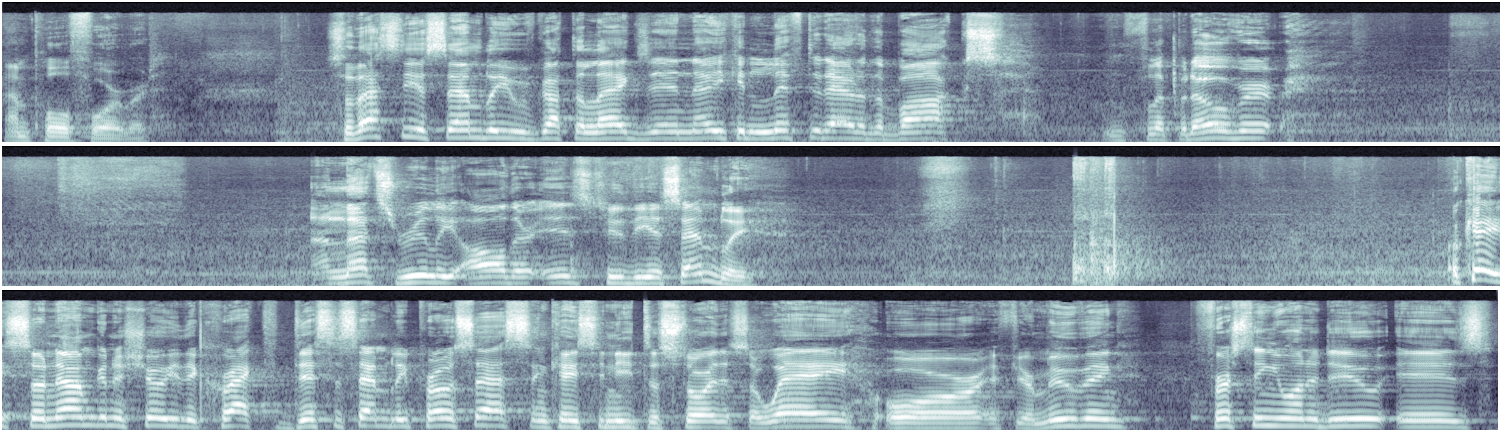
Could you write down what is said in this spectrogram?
and pull forward. So that's the assembly. We've got the legs in. Now you can lift it out of the box and flip it over. And that's really all there is to the assembly. Okay, so now I'm going to show you the correct disassembly process in case you need to store this away or if you're moving. First thing you want to do is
